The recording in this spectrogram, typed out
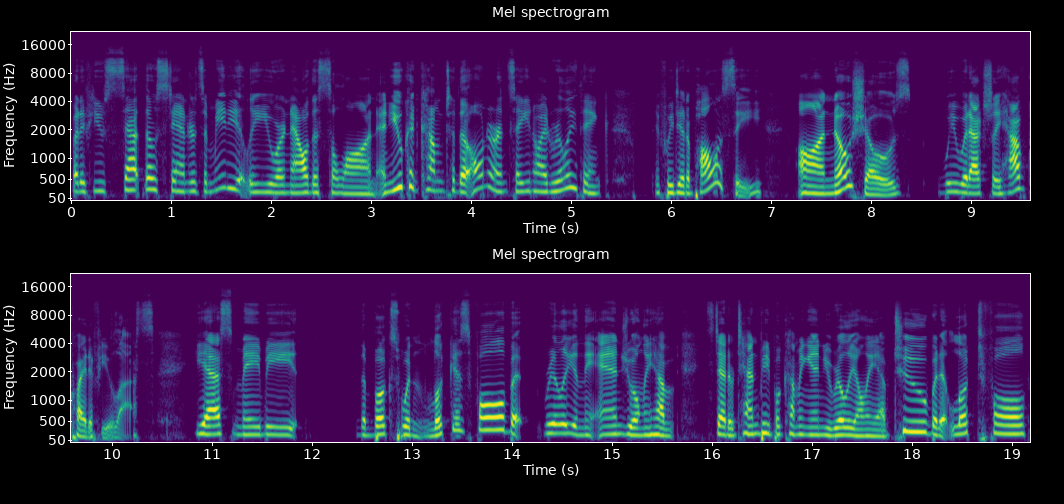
But if you set those standards immediately, you are now the salon. And you could come to the owner and say, you know, I'd really think if we did a policy on no shows, we would actually have quite a few less. Yes, maybe the books wouldn't look as full, but really in the end, you only have, instead of 10 people coming in, you really only have two, but it looked full.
